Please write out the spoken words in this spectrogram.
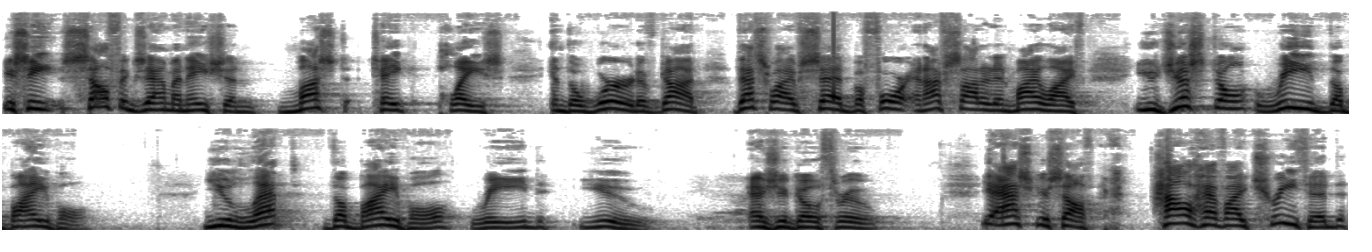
You see, self-examination must take place in the Word of God. That's why I've said before, and I've sought it in my life, you just don't read the Bible. You let the Bible read you as you go through. You ask yourself, how have I treated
